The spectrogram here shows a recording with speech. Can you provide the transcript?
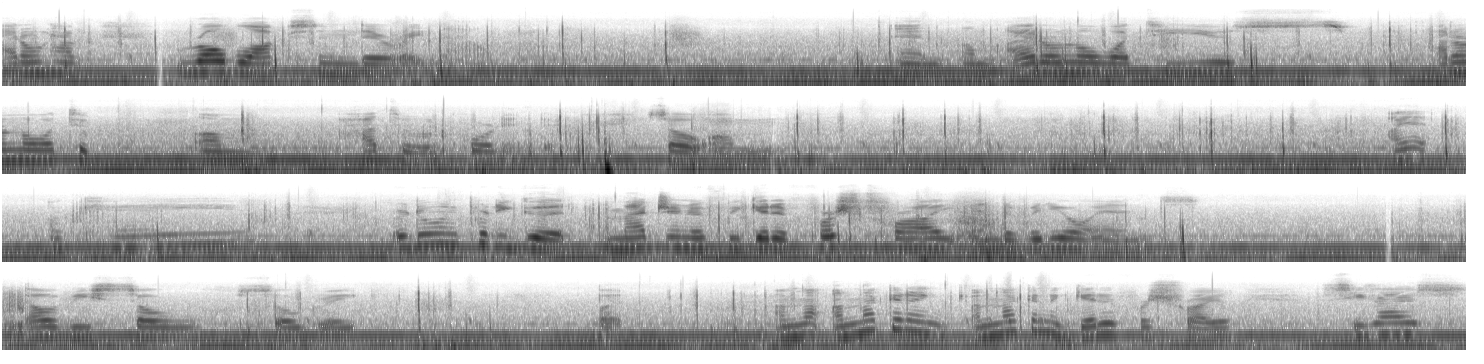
I don't have Roblox in there right now, and um, I don't know what to use. I don't know what to um how to record in there. So um, I okay. We're doing pretty good. Imagine if we get it first try and the video ends. That would be so so great. But I'm not I'm not gonna I'm not gonna get it first try. See guys?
